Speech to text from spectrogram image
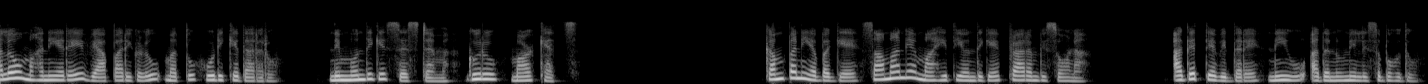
ಹಲೋ ಮಹನೀಯರೇ, ವ್ಯಾಪಾರಿಗಳು ಮತ್ತು ಹೂಡಿಕೆದಾರರು. ನಿಮ್ಮೊಂದಿಗೆ ಸಿಸ್ಟಮ್ ಗುರು ಮಾರ್ಕೆಟ್ಸ್. ಕಂಪನಿಯ ಬಗ್ಗೆ ಸಾಮಾನ್ಯ ಮಾಹಿತಿಯೊಂದಿಗೆ ಪ್ರಾರಂಭಿಸೋಣ. ಅಗತ್ಯವಿದ್ದರೆ ನೀವು ಅದನ್ನು ನಿಲ್ಲಿಸಬಹುದು.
